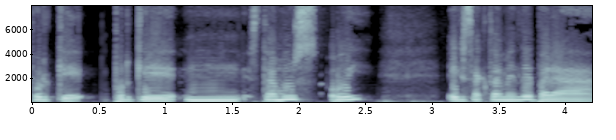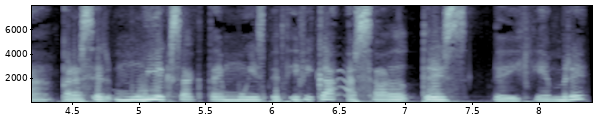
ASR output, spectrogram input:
¿Por qué? Porque mm, estamos hoy exactamente para, para ser muy exacta y muy específica al sábado 3 de diciembre.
